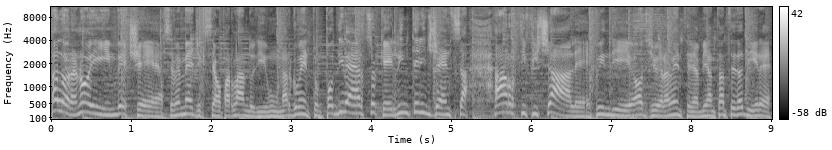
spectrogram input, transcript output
Allora noi invece a 7 Magic stiamo parlando di un argomento un po' diverso che è l'intelligenza artificiale, quindi oggi veramente ne abbiamo tante da dire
